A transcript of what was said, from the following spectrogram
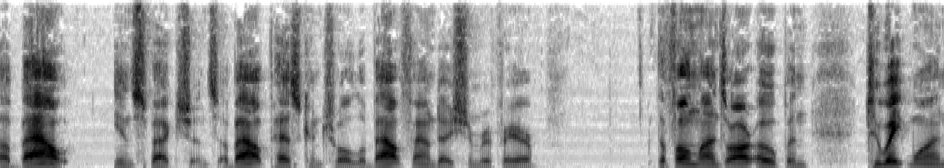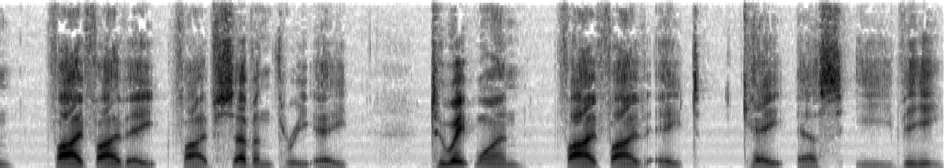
about inspections, about pest control, about foundation repair, the phone lines are open 281 558 5738 281 558 KSEV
